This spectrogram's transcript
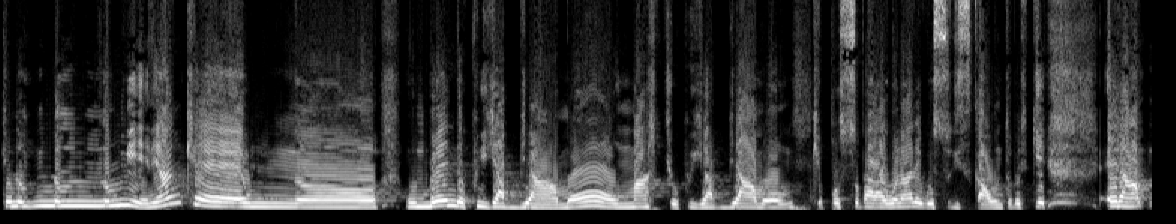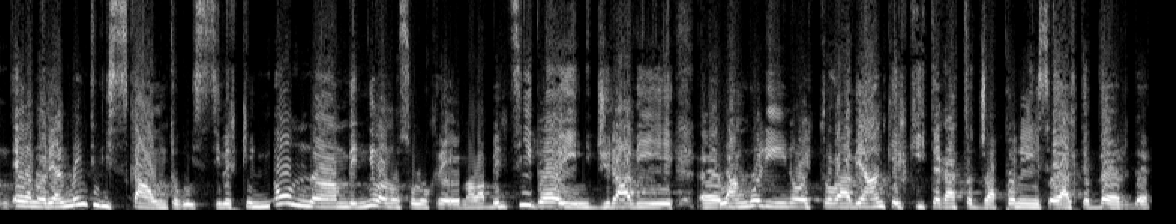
che non, non, non, mi viene neanche un, uh, un, brand qui che abbiamo, un marchio qui che abbiamo che posso paragonare questo discount perché era, erano realmente discount questi perché non vendevano solo crema ma bensì poi giravi eh, l'angolino e trovavi anche il Kit Kat giapponese alto e verde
